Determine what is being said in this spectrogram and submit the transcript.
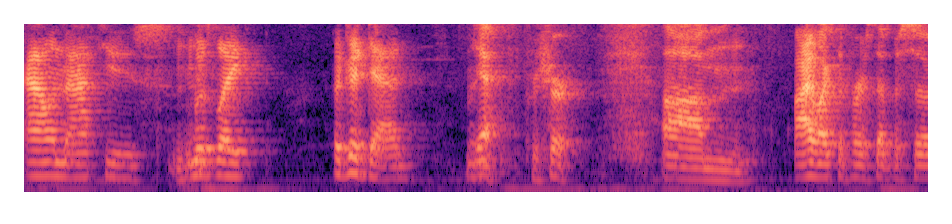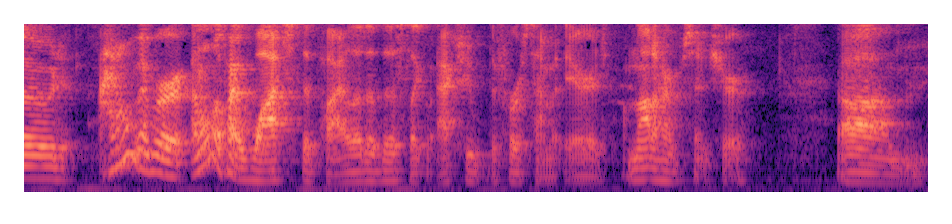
Alan Matthews, Mm-hmm. was like a good dad. Yeah, for sure. Um, I liked the first episode. I don't remember. I don't know if I watched the pilot of this, like actually the first time it aired. I'm not 100 percent sure. Um,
